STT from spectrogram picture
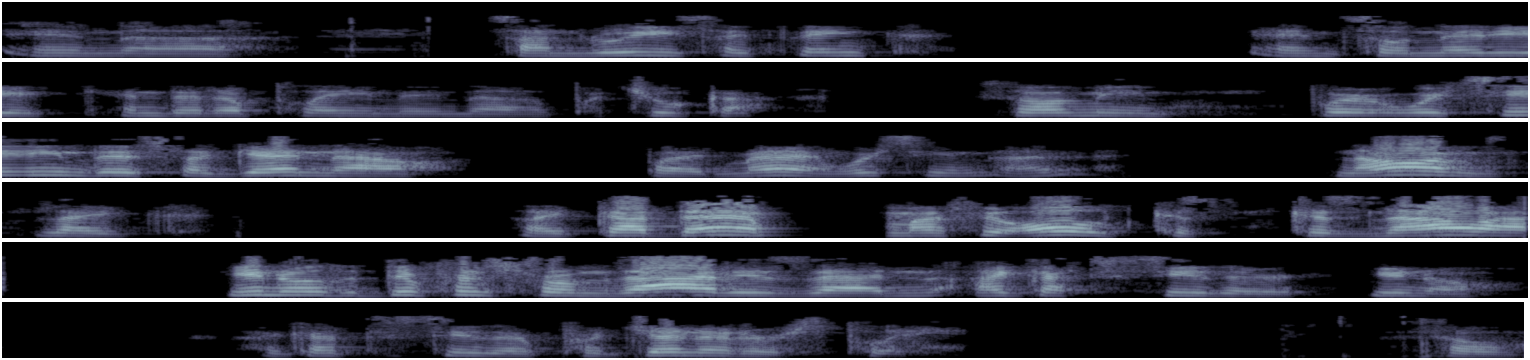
in uh, San Luis, I think. And so Nettie ended up playing in uh, Pachuca. So I mean, we're we're seeing this again now. But man, we're seeing I, now. I'm like, like goddamn, I feel old because because now I, you know, the difference from that is that I got to see their, you know, I got to see their progenitors play. So,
